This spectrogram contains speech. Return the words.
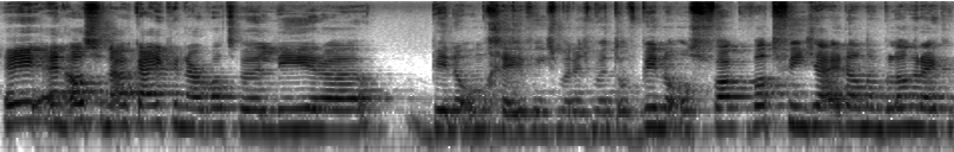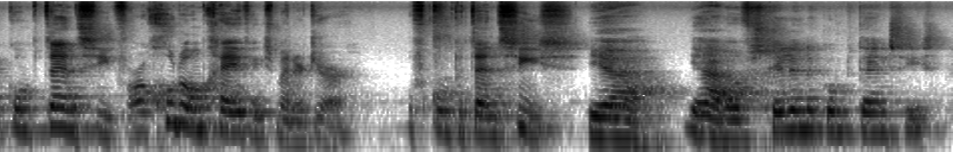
Hey, en als we nou kijken naar wat we leren binnen omgevingsmanagement of binnen ons vak, wat vind jij dan een belangrijke competentie voor een goede omgevingsmanager? Of competenties? Ja, ja, wel verschillende competenties.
